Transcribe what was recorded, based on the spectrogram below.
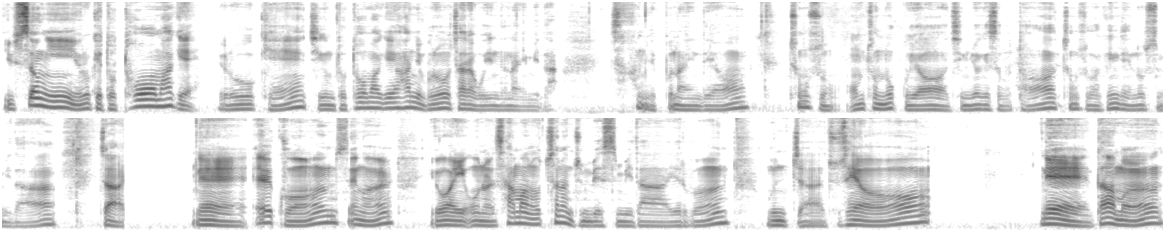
입성이 이렇게 도톰하게 이렇게 지금 도톰하게 한 입으로 자라고 있는 아이입니다. 참 예쁜 아이인데요. 청수 엄청 높고요. 지금 여기서부터 청수가 굉장히 높습니다. 자, 네, 엘쿤 생을 요 아이 오늘 45,000원 준비했습니다. 여러분 문자 주세요. 네, 다음은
